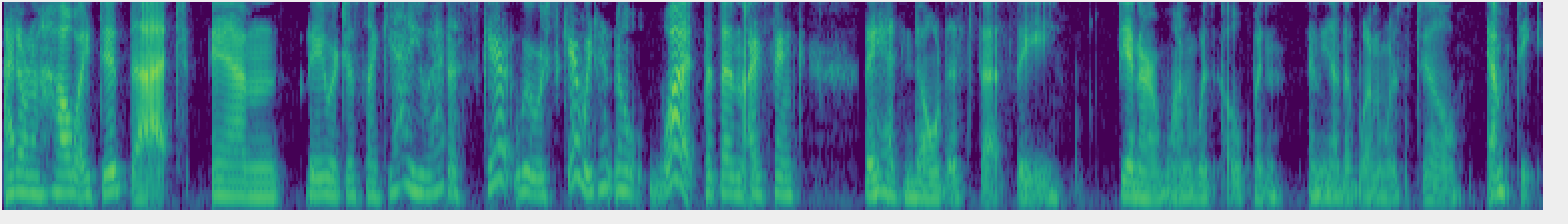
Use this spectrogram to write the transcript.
i don't know how i did that and they were just like yeah you had a scare we were scared we didn't know what but then i think they had noticed that the dinner one was open and the other one was still empty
